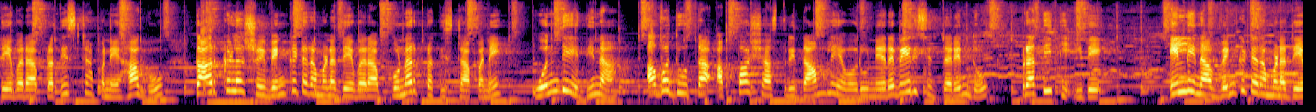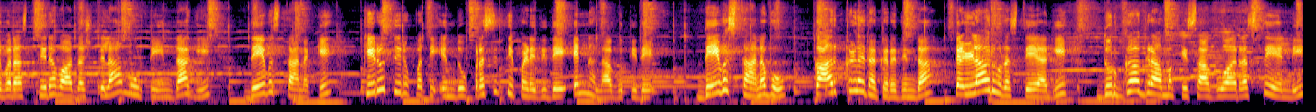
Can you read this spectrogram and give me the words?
ದೇವರ ಪ್ರತಿಷ್ಠಾಪನೆ ಹಾಗೂ ಕಾರ್ಕಳ ಶ್ರೀ ವೆಂಕಟರಮಣ ದೇವರ ಪುನರ್ ಪ್ರತಿಷ್ಠಾಪನೆ ಒಂದೇ ದಿನ ಅವಧೂತ ಅಪ್ಪಾಶಾಸ್ತ್ರಿ ದಾಂಬ್ಲೆಯವರು ನೆರವೇರಿಸಿದ್ದರೆಂದು ಪ್ರತೀತಿ ಇದೆ. ಇಲ್ಲಿನ ವೆಂಕಟರಮಣ ದೇವರ ಸ್ಥಿರವಾದ ಶಿಲಾಮೂರ್ತಿಯಿಂದಾಗಿ ದೇವಸ್ಥಾನಕ್ಕೆ ಕಿರು ತಿರುಪತಿ ಎಂದು ಪ್ರಸಿದ್ಧಿ ಪಡೆದಿದೆ ಎನ್ನಲಾಗುತ್ತಿದೆ. ದೇವಸ್ಥಾನವು ಕಾರ್ಕಳ ನಗರದಿಂದ ತೆಳ್ಳಾರು ರಸ್ತೆಯಾಗಿ ದುರ್ಗಾ ಗ್ರಾಮಕ್ಕೆ ಸಾಗುವ ರಸ್ತೆಯಲ್ಲಿ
